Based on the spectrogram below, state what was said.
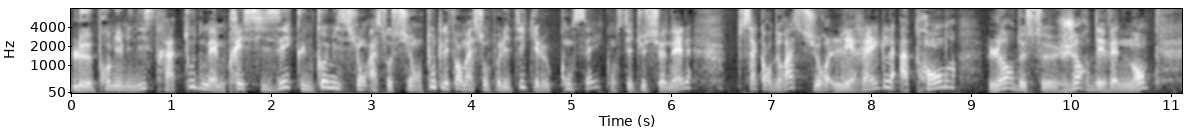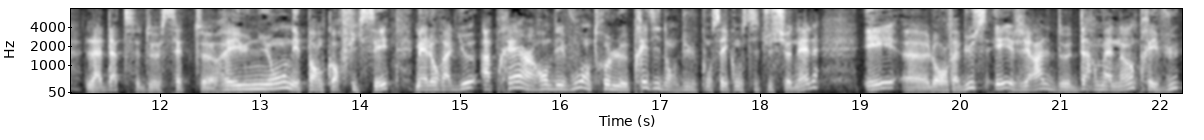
Le Premier ministre a tout de même précisé qu'une commission associant toutes les formations politiques et le Conseil constitutionnel s'accordera sur les règles à prendre lors de ce genre d'événement. La date de cette réunion n'est pas encore fixée, mais elle aura lieu après un rendez-vous entre le président du Conseil constitutionnel et euh, Laurent Fabius et Gérald Darmanin prévu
